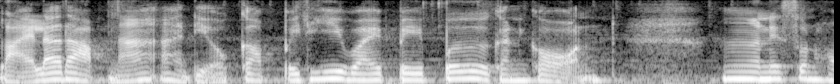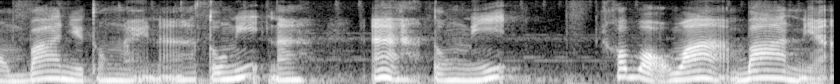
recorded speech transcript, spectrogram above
หลายระดับนะอะเดี๋ยวกลับไปที่ไวท์เปเปอร์กันก่อนเออในส่วนของบ้านอยู่ตรงไหนนะ ตรงนี้นะอะตรงนี้เขาบอกว่าบ้านเนี่ย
